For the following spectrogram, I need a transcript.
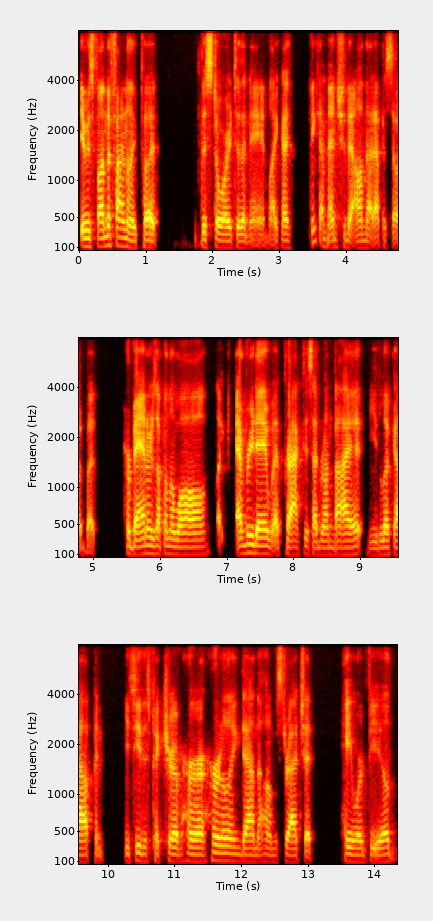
it was fun to finally put the story to the name. Like I think I mentioned it on that episode, but her banner's up on the wall. Like every day at practice, I'd run by it. You look up and you see this picture of her hurtling down the home stretch at Hayward Field.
